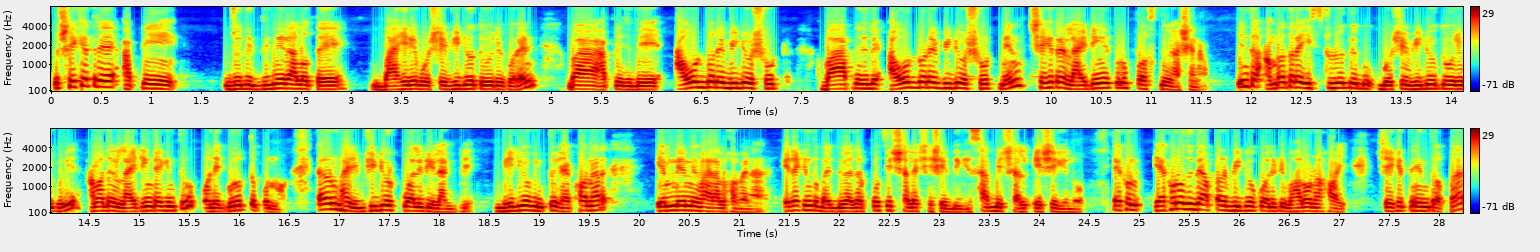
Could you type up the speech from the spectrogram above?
তো সেক্ষেত্রে আপনি যদি দিনের আলোতে বাহিরে বসে ভিডিও তৈরি করেন, বা আপনি যদি আউটডোরে ভিডিও শুট বা আপনি যদি আউটডোরে ভিডিও শুট নেন, সেক্ষেত্রে লাইটিংয়ের কোনো প্রশ্নই আসে না। কিন্তু আমরা তারা স্টুডিওতে বসে ভিডিও তৈরি করি, আমাদের লাইটিংটা কিন্তু অনেক গুরুত্বপূর্ণ। কারণ ভাই ভিডিওর কোয়ালিটি লাগবে। ভিডিও কিন্তু এখন আর এমনি এমনি ভাইরাল হবে না। এটা কিন্তু ভাই দুই হাজার পঁচিশ সালের শেষের দিকে, ছাব্বিশ সাল এসে গেল। এখন, এখনও যদি আপনার ভিডিও কোয়ালিটি ভালো না হয়, সেক্ষেত্রে কিন্তু আপনার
